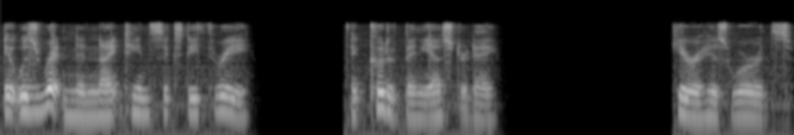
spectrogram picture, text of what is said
It was written in 1963. It could have been yesterday. Here are his words.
